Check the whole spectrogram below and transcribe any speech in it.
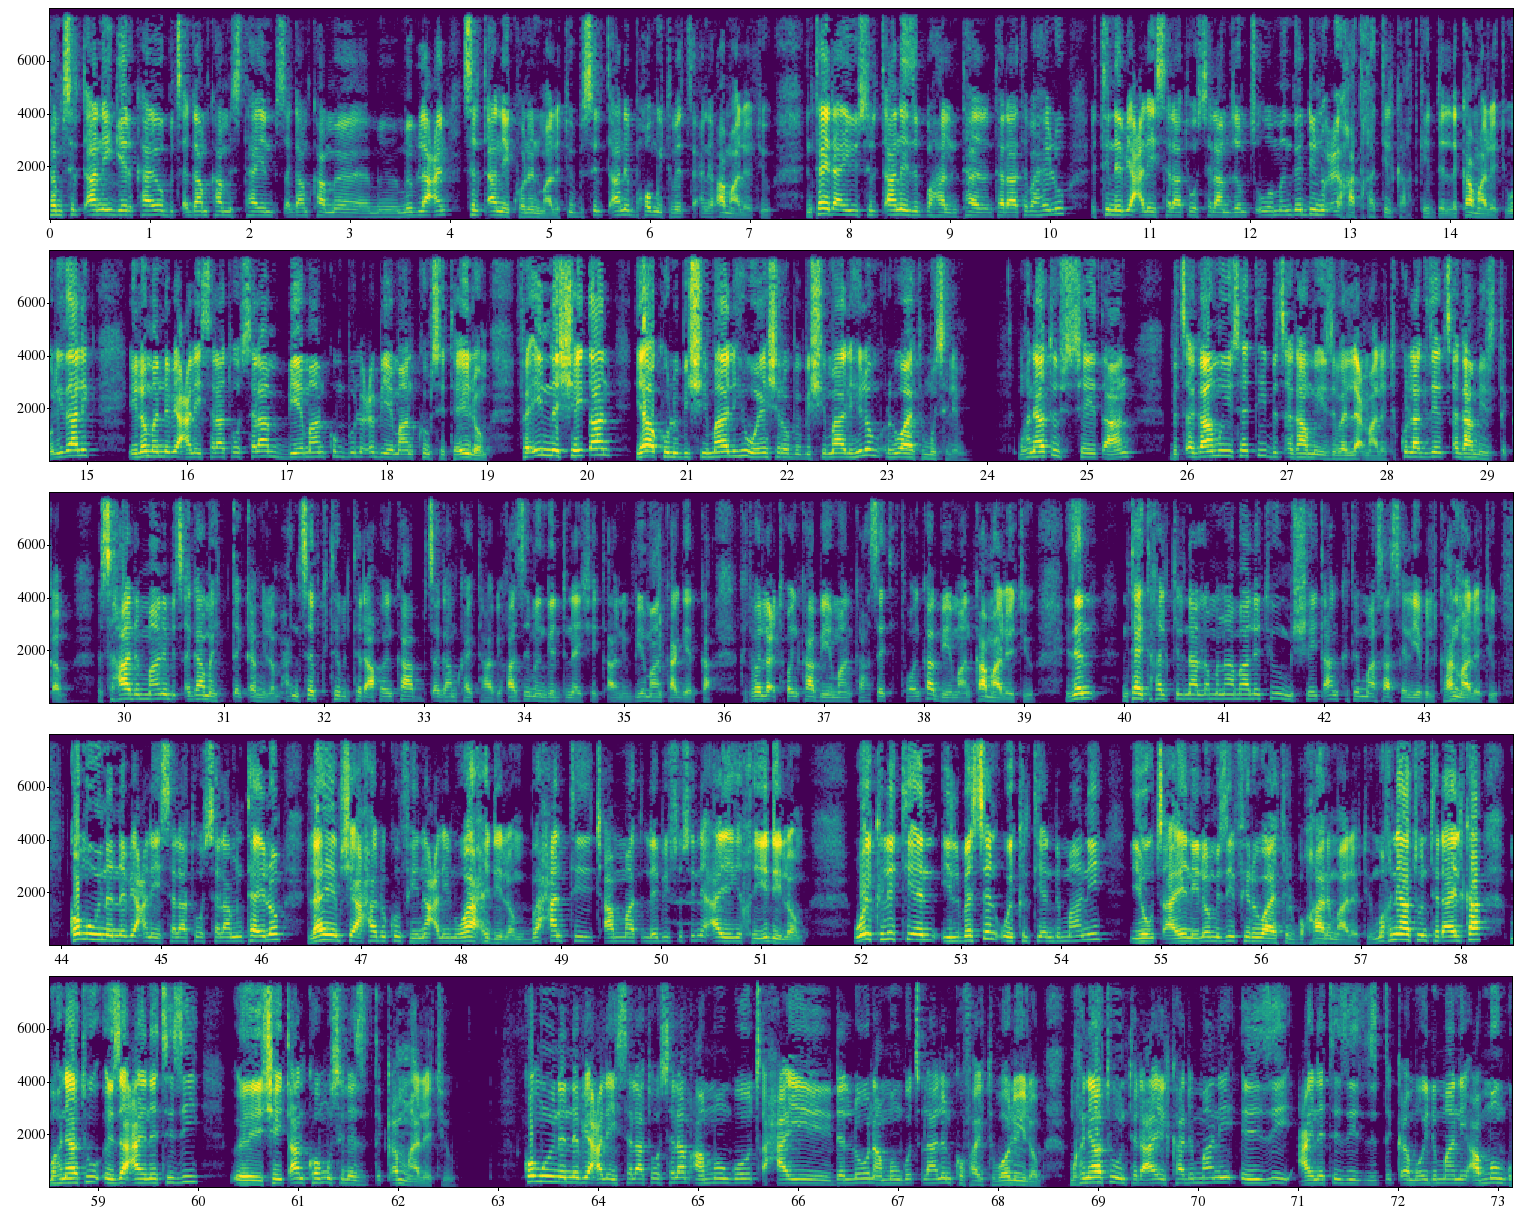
ከም ስልጣነይ ጌርካዮ ብፀጋምካ ምስታይን ብፀጋምካ ምብላዕን ስልጣነ ኣይኮነን ማለት እዩ ብስልጣነ ብከምኡ ትበፅሐን ኢኻ ማለት እዩ እንታይ ዳዩ ስልጣነ ዝበሃል እተ ተባሂሉ እቲ ነቢ ለ ሰላት ወሰላም ዘምፅእዎ መንገዲ ንዑ ኢኻ ተኸትልካ ክትከይድ ዘለካ ማለት እዩ ወልዛሊክ ኢሎም ኣነቢ ለ ሰላት ወሰላም ብየማንኩም ብልዑ ብየማንኩም ስተ ኢሎም ፈኢነ ሸይጣን ያእኩሉ ብሽማልሂ ወየሽረቡ ብሽማልሂ ኢሎም ርዋየት ሙስሊም ምክንያቱ ሸይጣን ብፀጋሙ ዩ ሰቲ ብፀጋሙ ዩ ዝበልዕ ማለት ዩ ኩላ ግዜ ፀጋም እዩ ዝጥቀም እስኻ ድማ ብፀጋም ኣይትጠቀም ኢሎም ሰብ ክትህብ እተ ኮንካ ብፀጋምካ ይትሃብ ኢካ እዚ መንገዲ ናይ ሸጣን እዩ ብየማንካ ጌርካ ክትበልዕ ተኮንካ ብየማንካ ክሰቲ ተኮንካ ብየማንካ ማለት እዩ እዘን እንታይ ተኸልኪልና ኣለና ማለት እዩ ምስ ሸይጣን ክትመሳሰል የብልካን ማለት እዩ ከምኡ ውን ኣነቢ ለ ሰላ ወሰላም እንታይ ኢሎም ላ የምሺ ኣሓድኩም ፊናዕሊን ዋሒድ ኢሎም ብሓንቲ ጫማ ለቢሱ ስኒ ኣይክይድ ኢሎም ወይ ክልትኤን ይልበሰን ወይ ክልትኤን ድማ የውፃየን ኢሎም እዚ ፊ ርዋየት ልቡኻሪ ማለት እዩ ምክንያቱ እንተ ኢልካ ምክንያቱ እዚ ዓይነት እዚ ሸይጣን ከምኡ ስለ ዝጥቀም ማለት እዩ ከምኡ ውን ነቢ ለ ሰላ ሰላም ኣብ መንጎ ፀሓይ ደለዎን ኣብ መንጎ ፅላልን ኮፍ ኣይትበሉ ኢሎም ምክንያቱ እንተ ኢልካ ድማ እዚ ዓይነት እዚ ዝጥቀም ወይ ድማ ኣብ መንጎ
